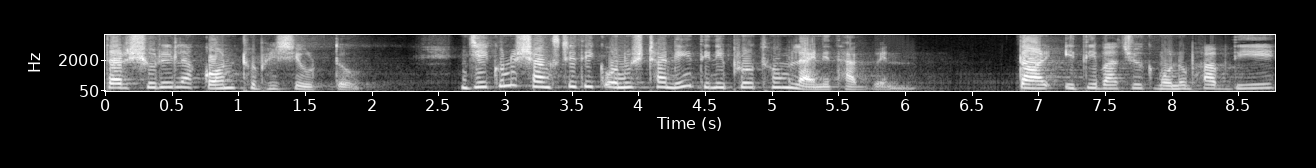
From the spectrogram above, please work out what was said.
তার সুরেলা কণ্ঠ ভেসে উঠত। যে কোনো সাংস্কৃতিক অনুষ্ঠানে তিনি প্রথম লাইনে থাকবেন। তার ইতিবাচক মনোভাব দিয়ে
